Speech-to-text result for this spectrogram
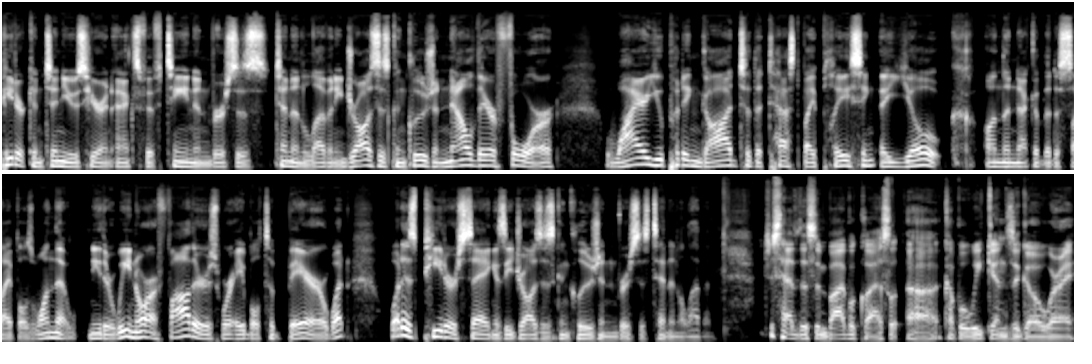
Peter continues here in Acts 15 in verses 10 and 11, he draws his conclusion Now, therefore, why are you putting God to the test by placing a yoke on the neck of the disciples, one that neither we nor our fathers were able to bear? What what is Peter saying as he draws his conclusion in verses 10 and 11? I just had this in Bible class uh, a couple weekends ago where I,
